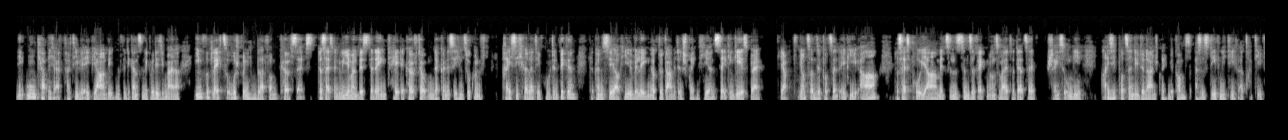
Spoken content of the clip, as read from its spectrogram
eine unglaublich attraktive API anbieten für die ganzen Liquidity Miner im Vergleich zur ursprünglichen Plattform Curve selbst. Das heißt, wenn du jemand bist, der denkt, hey, der Curve Token, der könnte sich in Zukunft preislich relativ gut entwickeln, da könntest du dir auch hier überlegen, ob du damit entsprechend hier ein Staking gehst bei ja, 24% APR, das heißt pro Jahr mit Zinseszinseffekten und so weiter derzeit wahrscheinlich so um die 30 Prozent, die du da entsprechend bekommst. Also ist definitiv attraktiv.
